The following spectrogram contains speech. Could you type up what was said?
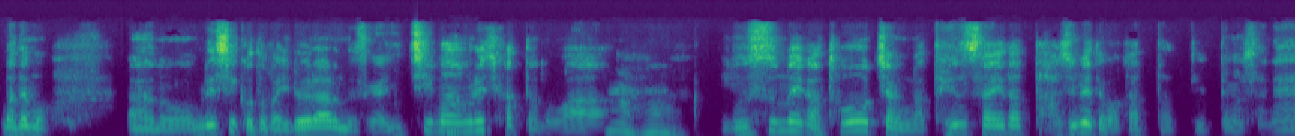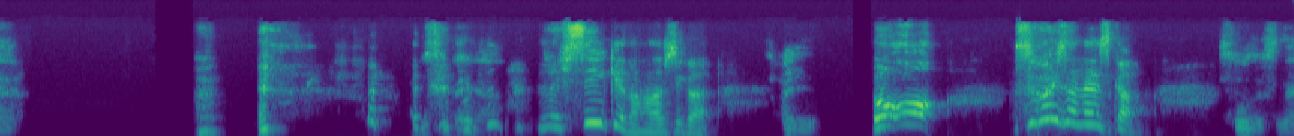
まあでも、あの嬉しい言葉いろいろあるんですが、一番嬉しかったのは、うんうん娘が父ちゃんが天才だって初めて分かったって言ってましたね。娘が。翡翠家の話が。はい、おおすごいじゃないですか。そうですね。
